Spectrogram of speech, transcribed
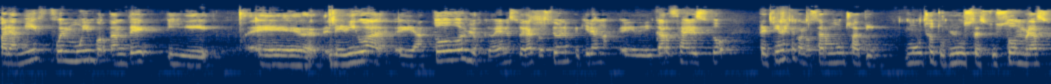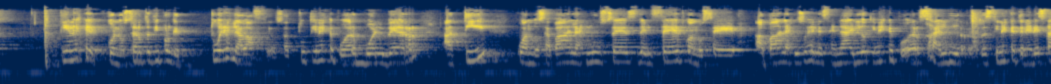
Para mí fue muy importante y eh, le digo a, eh, a, todos los que vayan a estudiar actuación, los que quieran eh, dedicarse a esto, te tienes que conocer mucho a ti, mucho tus luces, tus sombras. Tienes que conocerte a ti porque tú eres la base, o sea, tú tienes que poder volver a ti cuando se apagan las luces del set, cuando se apagan las luces del escenario, tienes que poder salir. Entonces tienes que tener esa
